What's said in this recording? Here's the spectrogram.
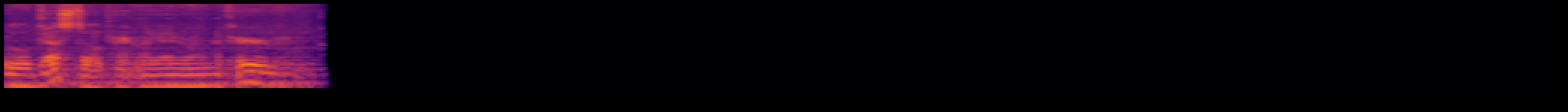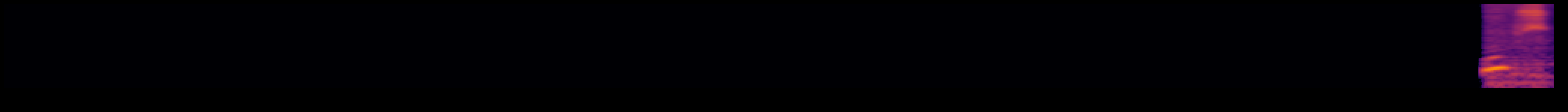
Little gusto apparently got around the curve. Oops.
